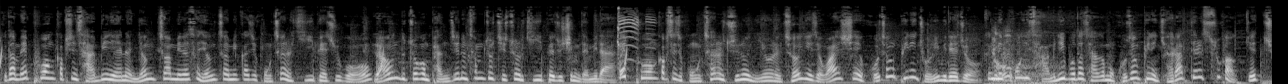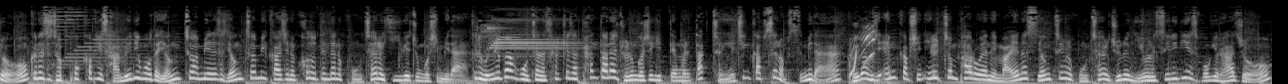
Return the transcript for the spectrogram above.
그 다음 F1 값인 4mm에는 0.1에서 0.2까지 공차를 기입해주고 라운드 쪽은 반지름 참조 치수를 기입해주시면 됩니다. F1 값에서 공차를 주는 이유는 저기 이제 와셔에 고정핀이 조립이 되죠. 근데 폭이 4mm보다 작으면 고정핀이 결합될 수가 없겠죠. 그래서 저 폭값이 4mm보다 0.1에서 0.2까지는 커도 된다는 공차를 기입해준 것입니다. 그리고 일반 공차는 설계자 판단해주는 것이기 때문에 딱 정해진 값은 없습니다. 그 다음 이제 M값인 1.85에는 마이너스 0.1 공차를 주는 이유는 3D에서 보기를 하죠.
